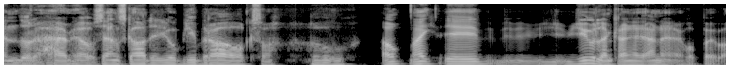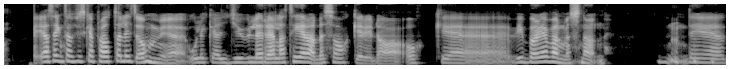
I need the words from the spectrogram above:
ändå det här med och sen ska det ju bli bra också. Oh. Ja, nej, eh, julen kan jag gärna hoppa över. Jag tänkte att vi ska prata lite om eh, olika julrelaterade saker idag och eh, vi börjar väl med snön. Det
